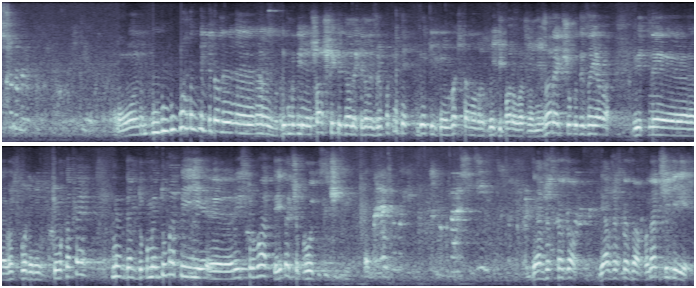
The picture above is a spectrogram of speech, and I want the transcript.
Що вони робили? Е, Ну, вони кидали е, димові шашки, кидали, кидали з пакети, декілька, бач, там розбиті пару важені. Зараз, якщо буде заява від е, господарів цього кафе, ми будемо документувати її, реєструвати і далі проводити слідчі дії. Я вже сказав, я вже сказав, подальші дії.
